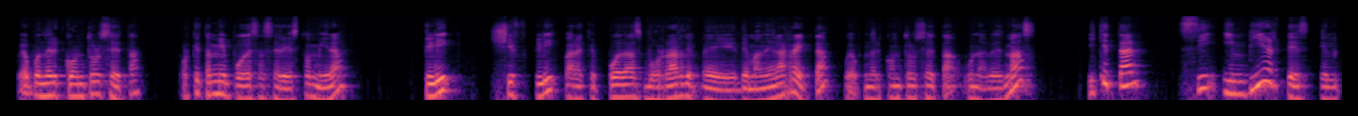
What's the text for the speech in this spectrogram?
Voy a poner control Z porque también puedes hacer esto. Mira, clic, shift clic para que puedas borrar de, de manera recta. Voy a poner control Z una vez más. ¿Y qué tal si inviertes el,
